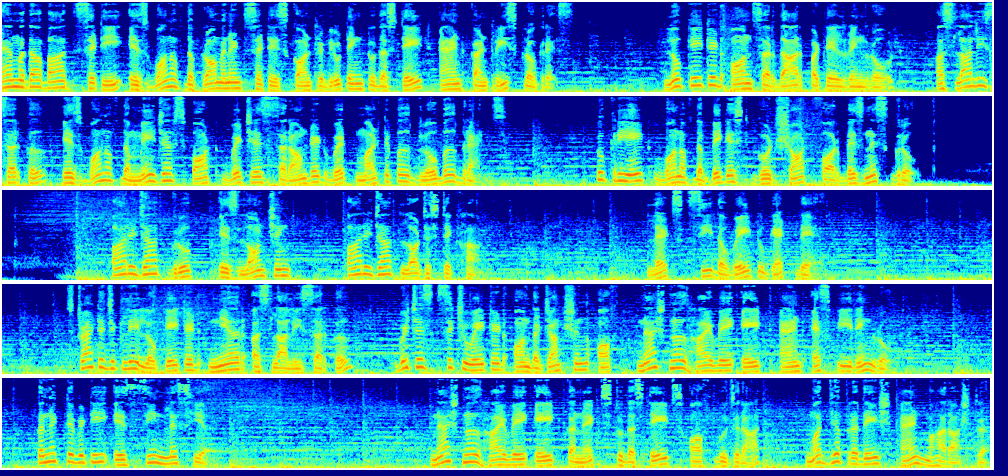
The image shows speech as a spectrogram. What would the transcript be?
Ahmedabad city is one of the prominent cities contributing to the state and country's progress. Located on Sardar Patel Ring Road, Aslali Circle is one of the major spot which is surrounded with multiple global brands. To create one of the biggest good shot for business growth. Paarijat Group is launching Paarijat Logistic Hub. Let's see the way to get there. Strategically located near Aslali Circle, which is situated on the junction of National Highway 8 and SP Ring Road. Connectivity is seamless here. National Highway 8 connects to the states of Gujarat, Madhya Pradesh and Maharashtra.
